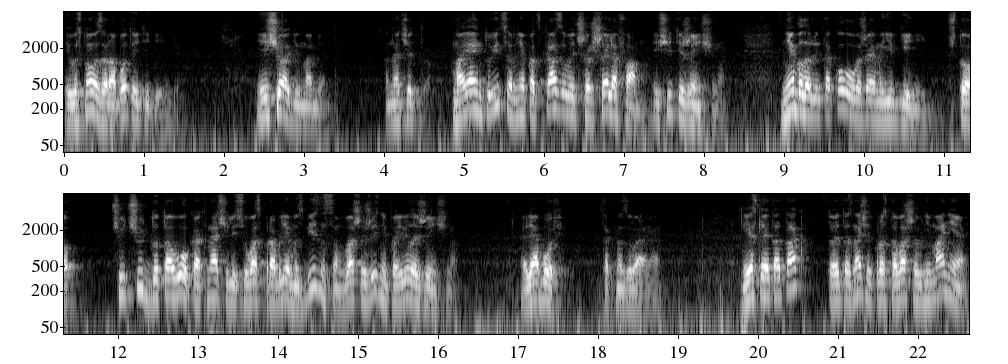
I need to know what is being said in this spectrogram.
и вы снова заработаете деньги. И еще один момент. Значит, Моя интуиция мне подсказывает Шершеля Фам, ищите женщину. Не было ли такого, уважаемый Евгений, что чуть-чуть до того, как начались у вас проблемы с бизнесом, в вашей жизни появилась женщина? Любовь, так называемая. Если это так, то это значит просто ваше внимание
